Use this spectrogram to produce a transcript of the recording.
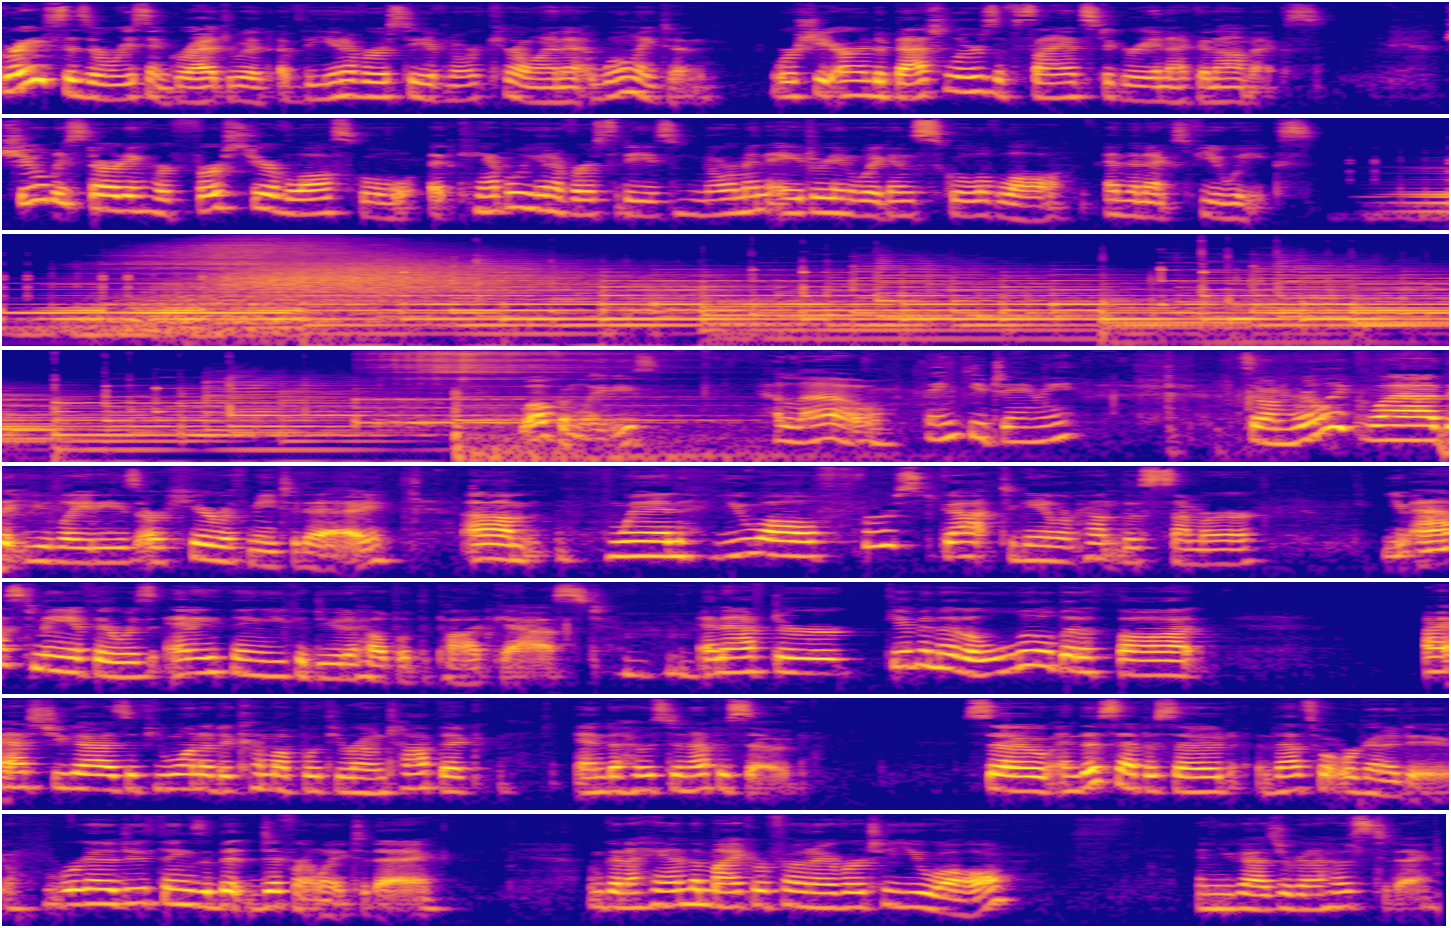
Grace is a recent graduate of the University of North Carolina at Wilmington, where she earned a Bachelor's of Science degree in economics. She will be starting her first year of law school at Campbell University's Norman Adrian Wiggins School of Law in the next few weeks. Welcome, ladies. Hello. Thank you, Jaime. So I'm really glad that you ladies are here with me today. Um, when you all first got to Gailor Hunt this summer, you asked me if there was anything you could do to help with the podcast. Mm-hmm. And after giving it a little bit of thought, I asked you guys if you wanted to come up with your own topic and to host an episode. So, in this episode, that's what we're going to do. We're going to do things a bit differently today. I'm going to hand the microphone over to you all, and you guys are going to host today.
